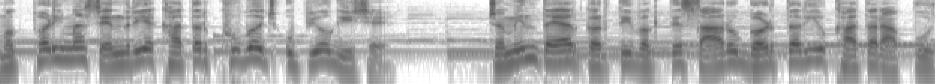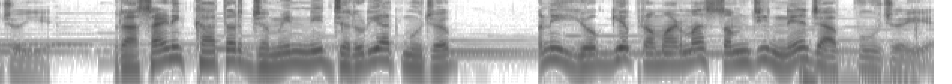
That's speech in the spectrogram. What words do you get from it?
મગફળીમાં સેન્દ્રિય ખાતર ખૂબ જ ઉપયોગી છે. જમીન તૈયાર કરતી વખતે સારું ગળતરિયું ખાતર આપવું જોઈએ. રાસાયણિક ખાતર જમીનની જરૂરિયાત મુજબ અને યોગ્ય પ્રમાણમાં સમજીને જ આપવું જોઈએ.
